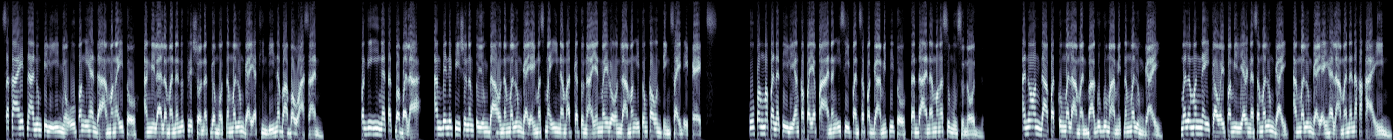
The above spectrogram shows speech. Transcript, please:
Sa kahit na anong piliin nyo upang ihanda ang mga ito, ang nilalaman na nutrisyon at gamot ng malunggay at hindi nababawasan. Pag-iingat at babala. Ang benepisyo ng tuyong dahon ng malunggay ay mas mainam at katunayan mayroon lamang itong kaunting side effects. Upang mapanatili ang kapayapaan ng isipan sa paggamit nito, tandaan ang mga sumusunod. Ano ang dapat kong malaman bago gumamit ng malunggay? Malamang na ikaw ay pamilyar na sa malunggay, ang malunggay ay halaman na nakakain.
